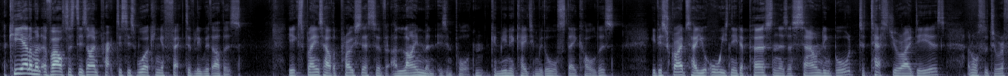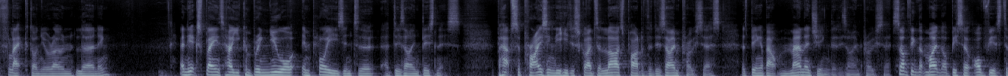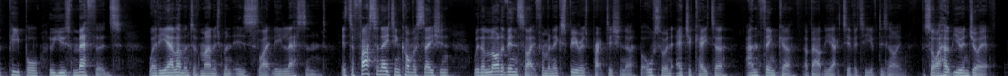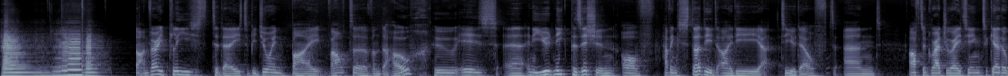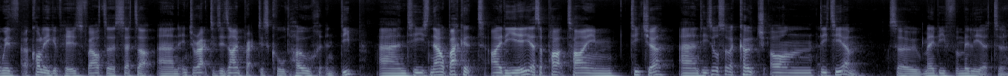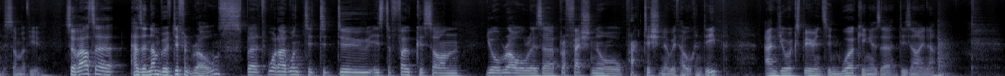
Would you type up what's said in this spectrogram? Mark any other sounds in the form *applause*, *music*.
A key element of Wouter's design practice is working effectively with others. He explains how the process of alignment is important, communicating with all stakeholders. He describes how you always need a person as a sounding board to test your ideas and also to reflect on your own learning. And he explains how you can bring new employees into a design business. Perhaps surprisingly, he describes a large part of the design process as being about managing the design process, something that might not be so obvious to people who use methods where the element of management is slightly lessened. It's a fascinating conversation with a lot of insight from an experienced practitioner, but also an educator and thinker about the activity of design. So I hope you enjoy it. I'm very pleased today to be joined by Wouter van der Hoog, who is uh, in a unique position of having studied IDE at TU Delft and after graduating, together with a colleague of his, Wouter set up an interactive design practice called Hoog and Diep. And he's now back at IDE as a part time teacher, and he's also a coach on DTM, so maybe familiar to some of you. So Wouter has a number of different roles, but what I wanted to do is to focus on your role as a professional practitioner with Hoog and Diep and your experience in working as a designer.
